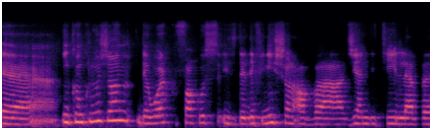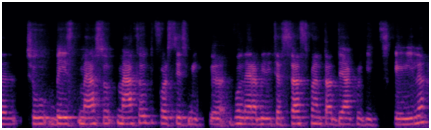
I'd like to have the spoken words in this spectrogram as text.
Uh, in conclusion, the work focus is the definition of a GNDT level 2 based method, for seismic uh, vulnerability assessment at the aggregate scale.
